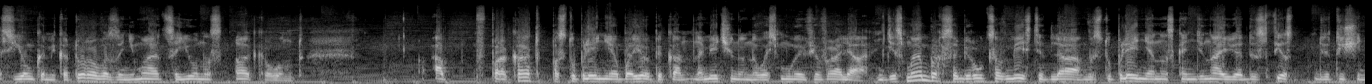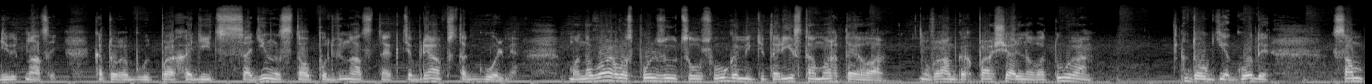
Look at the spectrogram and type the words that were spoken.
съемками которого занимается Йонас Акрунд. В прокат поступление Байопика намечено на 8 февраля. Dismember соберутся вместе для выступления на Скандинавия Deathfest 2019, который будет проходить с 11 по 12 октября в Стокгольме. Мановар воспользуется услугами гитариста Мартелла в рамках прощального тура долгие годы Сам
